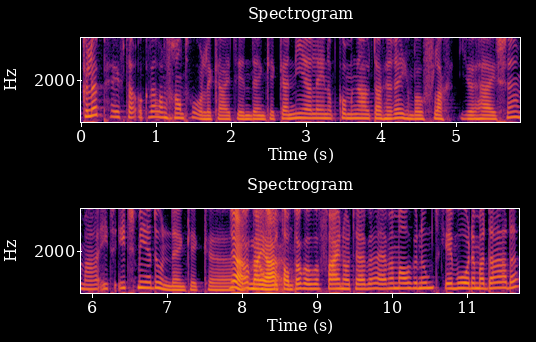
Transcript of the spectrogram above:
club heeft daar ook wel een verantwoordelijkheid in, denk ik. En niet alleen op Coming Out Dag een regenboogvlagje hijsen, maar iets, iets meer doen, denk ik. Uh, ja, toch? nou Als ja. we het dan toch over Feyenoord hebben, hebben we hem al genoemd. Geen woorden, maar daden.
